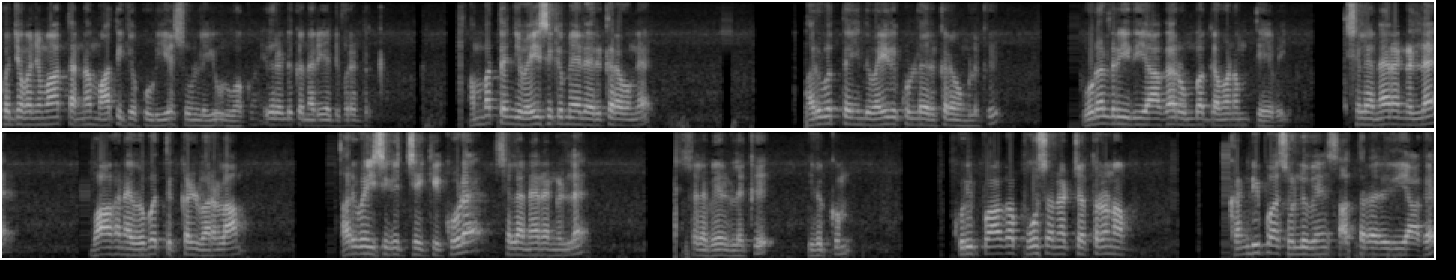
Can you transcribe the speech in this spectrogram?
கொஞ்சம் கொஞ்சமாக தன்னை மாற்றிக்கக்கூடிய சூழ்நிலையை உருவாக்கும். இது ரெண்டுக்கும் நிறைய டிஃப்ரெண்ட் இருக்குது ஐம்பத்தஞ்சு வயசுக்கு மேலே இருக்கிறவங்க அறுபத்தைந்து வயதுக்குள்ளே இருக்கிறவங்களுக்கு உடல் ரீதியாக ரொம்ப கவனம் தேவை. சில நேரங்களில் வாகன விபத்துக்கள் வரலாம். அறுவை சிகிச்சைக்கு கூட சில நேரங்களில் சில பேர்களுக்கு இருக்கும். குறிப்பாக பூச நட்சத்திரம் நான் கண்டிப்பாக சொல்லுவேன். சாத்திர ரீதியாக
